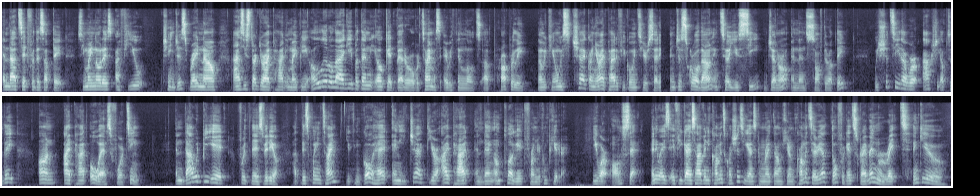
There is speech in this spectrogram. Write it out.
And that's it for this update. So you might notice a few changes right now. As you start your iPad, it might be a little laggy, but then it'll get better over time as everything loads up properly. Now we can always check on your iPad if you go into your settings and just scroll down until you see general and then software update. We should see that we're actually up to date on iPad OS 14. And that would be it for this video. At this point in time, you can go ahead and eject your iPad and then unplug it from your computer. You are all set. Anyways, if you guys have any comments, questions, you guys can write down here in comments area. Don't forget to subscribe and rate. Thank you.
